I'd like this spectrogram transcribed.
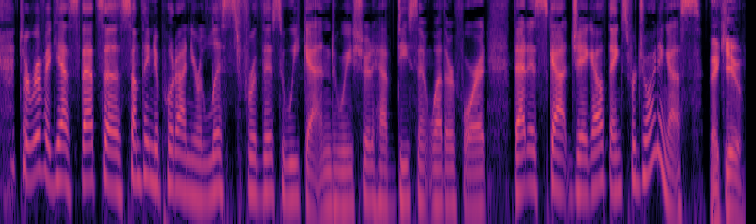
Terrific. Yes, that's uh, something to put on your list for this weekend. We should have decent weather for it. That is Scott Jagow. Thanks for joining us. Thank you.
